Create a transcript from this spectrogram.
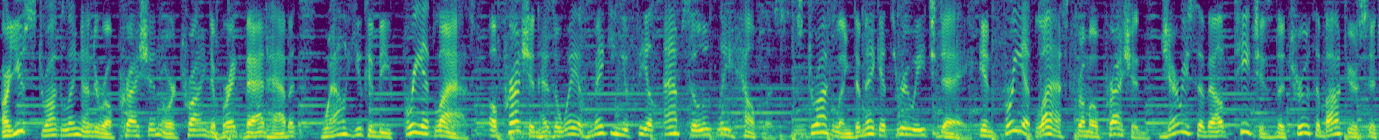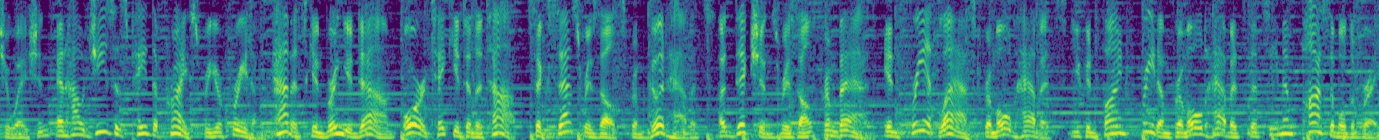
Are you struggling under oppression or trying to break bad habits? Well, you can be free at last. Oppression has a way of making you feel absolutely helpless, struggling to make it through each day. In Free at Last from Oppression, Jerry Savelle teaches the truth about your situation and how Jesus paid the price for your freedom. Habits can bring you down or take you to the top. Success results from good habits, addictions result from bad. In Free at Last from Old Habits, you can find freedom from old habits that seem impossible to break.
